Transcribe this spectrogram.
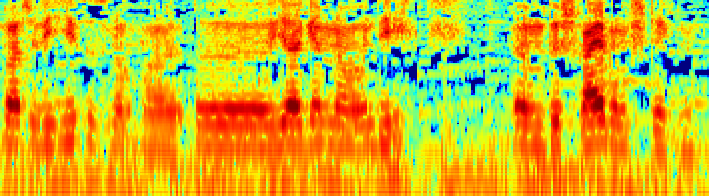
warte, wie hieß es nochmal? Äh, ja genau, in die ähm, Beschreibung stecken.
